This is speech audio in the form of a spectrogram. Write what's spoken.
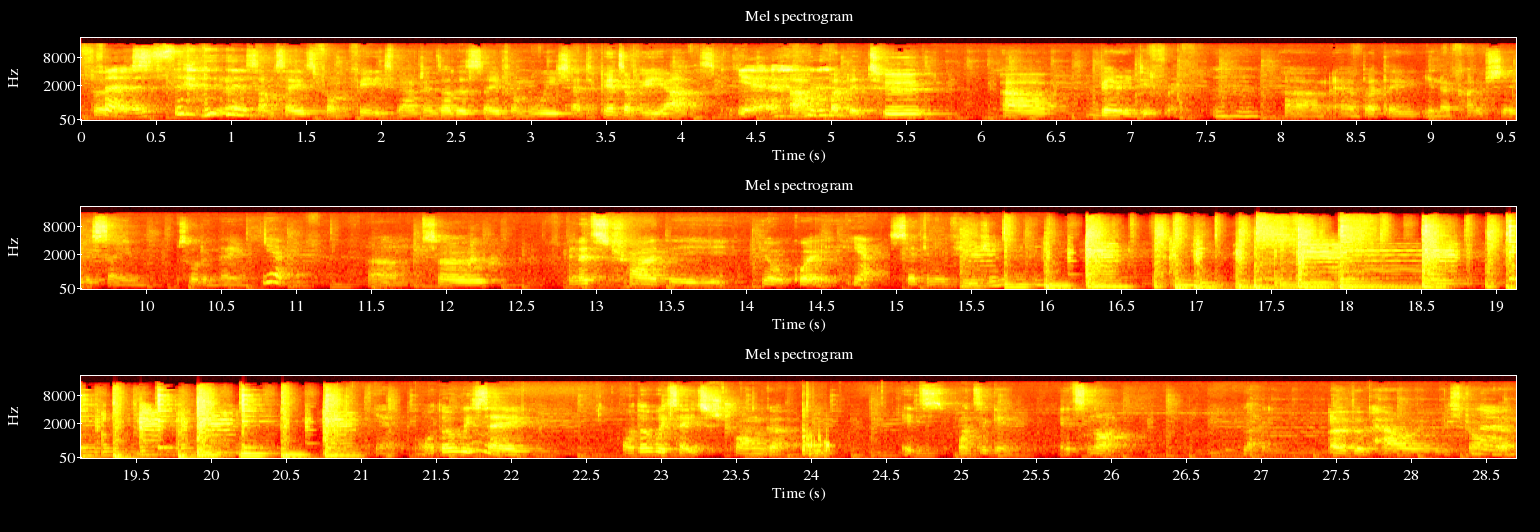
first. First. You know, some say it's from Phoenix Mountains, others say from Wuyishan. Depends on who you ask. Yeah. Um, but the two are very different. Mm-hmm. Um, and, but they you know kind of share the same sort of name. Yeah. Um, so let's try the Yo Gui Yeah. second infusion. Yeah, although we say, although we say it's stronger, it's once again, it's not overpoweringly stronger.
